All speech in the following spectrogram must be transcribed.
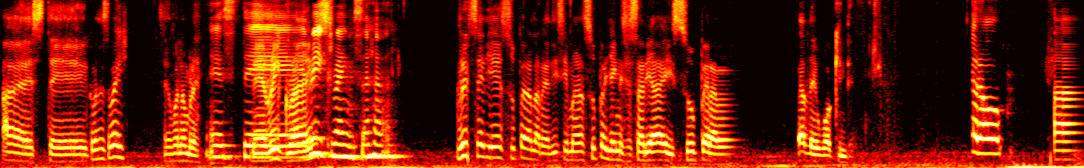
a este, ¿cómo se llama? Se me fue el nombre. Este Rick Grimes. Rick Grimes, ajá. Rick serie súper alargadísima, súper ya innecesaria y súper de Walking Dead. Pero a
